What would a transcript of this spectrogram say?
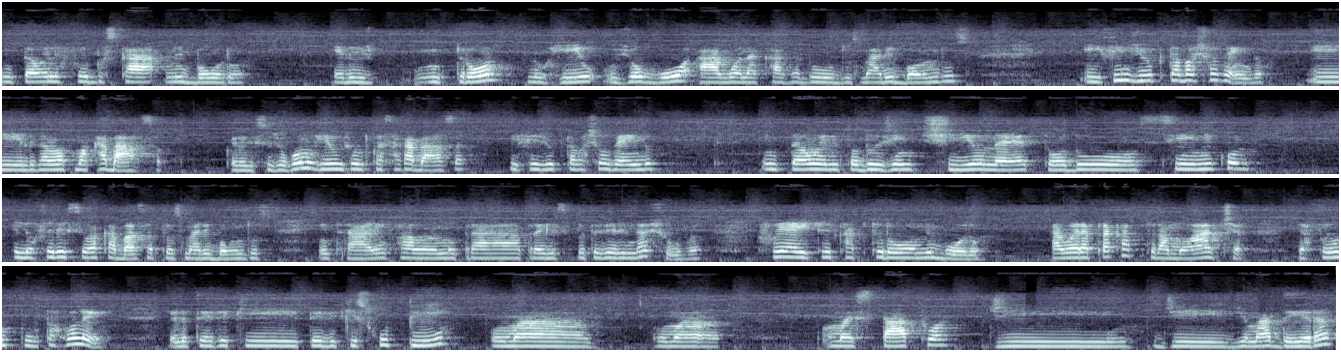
Então ele foi buscar Niboro. Ele entrou no rio, jogou água na casa do, dos maribondos e fingiu que estava chovendo. E ele estava com uma cabaça. Ele se jogou no rio junto com essa cabaça e fingiu que estava chovendo. Então ele todo gentil, né, todo cínico, ele ofereceu a cabaça para os maribondos entrarem, falando para eles se protegerem da chuva. Foi aí que ele capturou o Miboro. Agora, para capturar Moatia, já foi um puta rolê ele teve que, teve que esculpir uma, uma, uma estátua de, de, de madeira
